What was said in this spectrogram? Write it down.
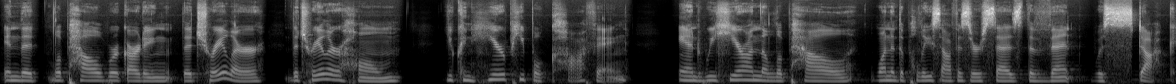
In the lapel regarding the trailer, the trailer home, you can hear people coughing. And we hear on the lapel, one of the police officers says the vent was stuck,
